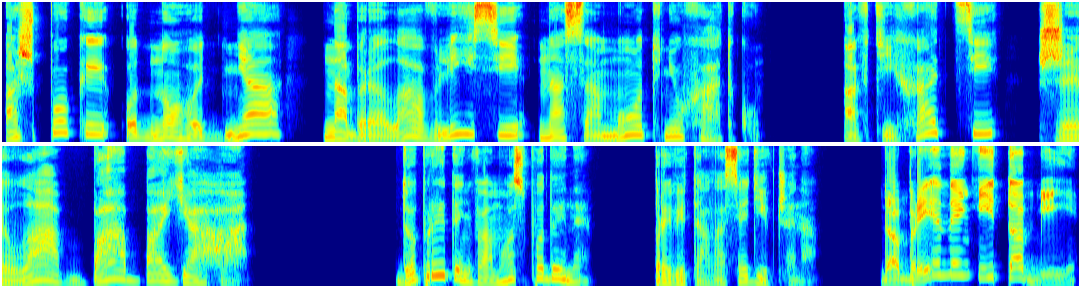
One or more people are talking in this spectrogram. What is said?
аж поки одного дня набрела в лісі на самотню хатку, а в тій хатці жила баба Яга. «Добрий день вам, господине, привіталася дівчина. «Добрий день і тобі.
